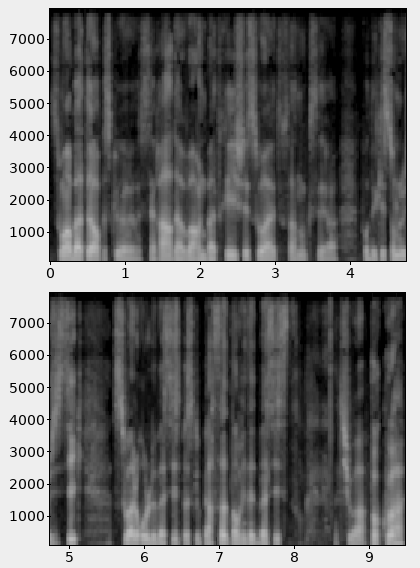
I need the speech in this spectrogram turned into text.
soit un batteur, parce que c'est rare d'avoir une batterie chez soi et tout ça, donc c'est euh, pour des questions de logistique, soit le rôle de bassiste, parce que personne n'a envie d'être bassiste. Tu vois Pourquoi?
